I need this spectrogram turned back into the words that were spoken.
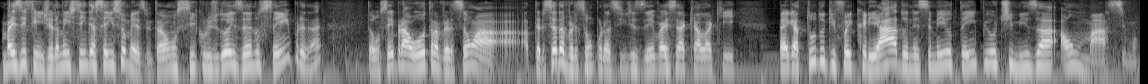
Mas enfim, geralmente tende a ser isso mesmo. Então é um ciclo de dois anos sempre, né? Então sempre a outra versão, a, a terceira versão, por assim dizer, vai ser aquela que pega tudo que foi criado nesse meio tempo e otimiza ao máximo.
